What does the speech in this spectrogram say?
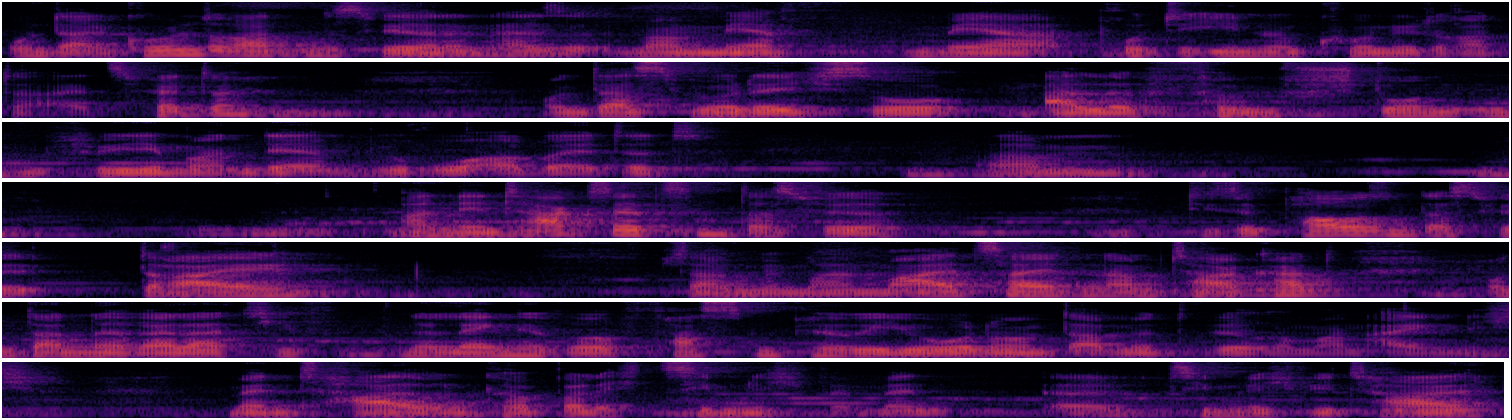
und an Kohlenhydraten. Das wäre dann also immer mehr, mehr Protein und Kohlenhydrate als Fette. Und das würde ich so alle fünf Stunden für jemanden, der im Büro arbeitet, ähm, an den Tag setzen, dass wir diese Pausen, dass wir drei, sagen wir mal, Mahlzeiten am Tag hat und dann eine relativ eine längere Fastenperiode und damit wäre man eigentlich mental und körperlich ziemlich, äh, ziemlich vital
